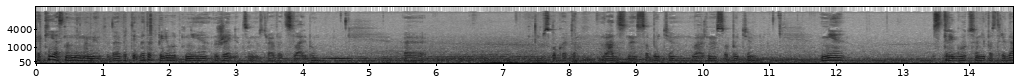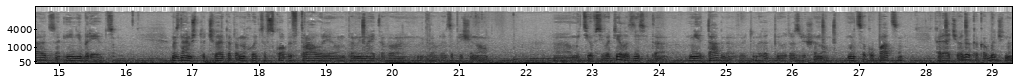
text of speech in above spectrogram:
Какие основные моменты? Да, в, в этот период не женятся, не устраивают свадьбу, э, поскольку это радостное событие, важное событие, не стригутся, не постригаются и не бреются. Мы знаем, что человек, который находится в скорби, в трауре, он помимо этого запрещено э, мытье всего тела. Здесь это не так, да, в, в этот период разрешено мыться, купаться горячей водой, как обычно.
